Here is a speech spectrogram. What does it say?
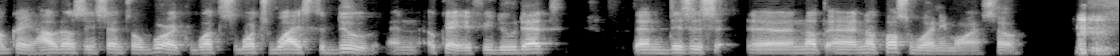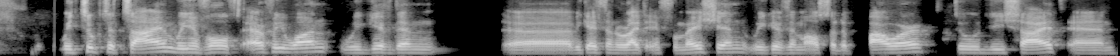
okay how does incentro work? What's what's wise to do? And okay if we do that then this is uh, not uh, not possible anymore. So mm-hmm. we took the time. We involved everyone. We give them uh, we gave them the right information. We give them also the power to decide and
